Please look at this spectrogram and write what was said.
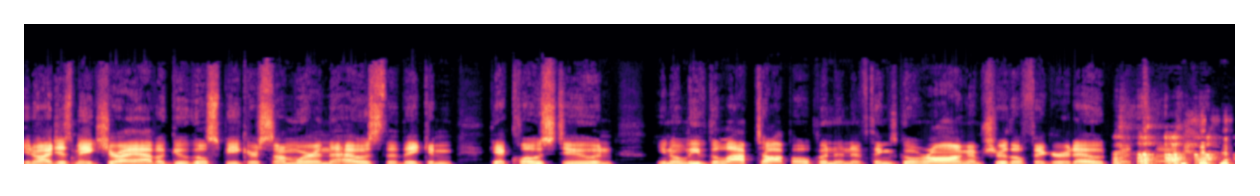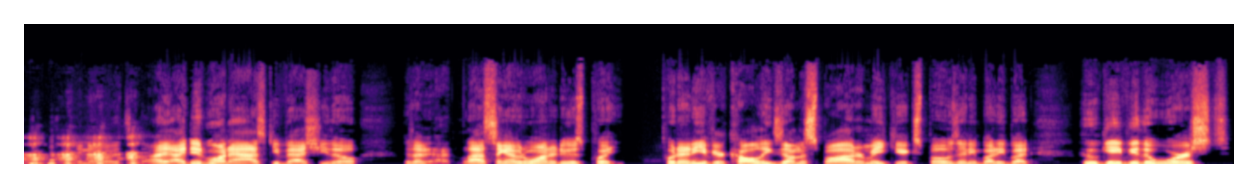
you know I just make sure I have a Google speaker somewhere in the house that they can get close to and you know leave the laptop open and if things go wrong, I'm sure they'll figure it out. But uh, you know, it's, I, I did want to ask you, Vassy, though, because last thing I would want to do is put put any of your colleagues on the spot or make you expose anybody. But who gave you the worst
